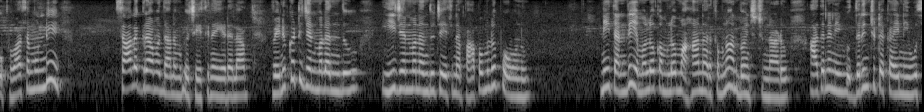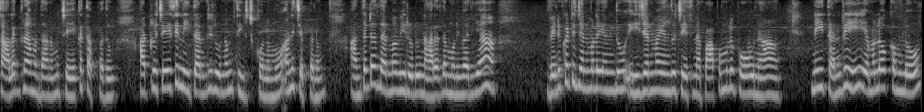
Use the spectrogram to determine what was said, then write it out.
ఉపవాసముండి సాలగ్రామ దానములు చేసిన ఎడల వెనుకటి జన్మలందు ఈ జన్మనందు చేసిన పాపములు పోవును. నీ తండ్రి యమలోకంలో మహానరకమును అనుభవించుచున్నాడు. అతని నీవు ఉద్ధరించుటకై నీవు సాలగ్రామ దానము చేయక తప్పదు. అట్లు చేసి నీ తండ్రి రుణం తీర్చుకొనము అని చెప్పను. అంతటా ధర్మవీరుడు నారద మునివర్య వెనుకటి జన్మల ఎందు ఈ జన్మ ఎందు చేసిన పాపములు పోవునా? నీ తండ్రి యమలోకంలో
